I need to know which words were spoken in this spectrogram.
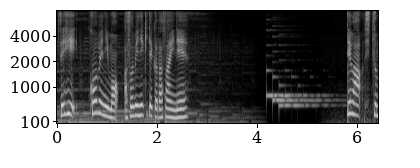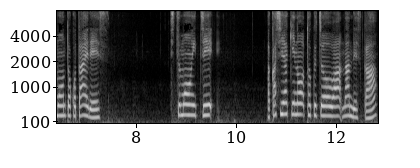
ぜひ神戸にも遊びに来てくださいね。では質問と答えです。質問1。明石焼きの特徴は何ですか？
